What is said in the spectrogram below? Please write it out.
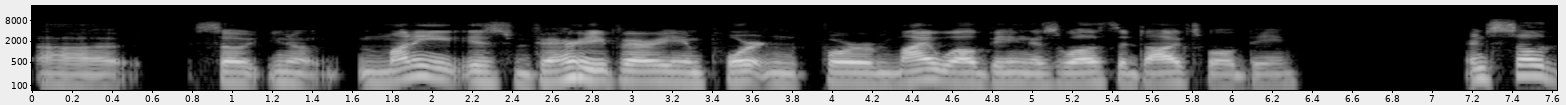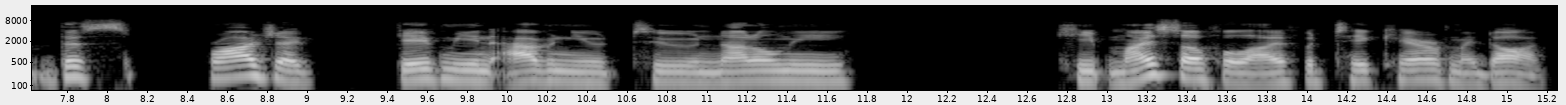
Uh, so, you know, money is very, very important for my well being as well as the dog's well being. And so this project gave me an avenue to not only keep myself alive, but take care of my dog.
